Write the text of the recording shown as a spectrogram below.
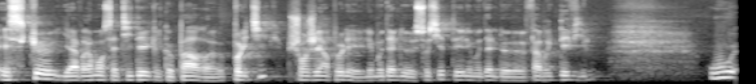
Est-ce qu'il y a vraiment cette idée quelque part euh, politique, changer un peu les, modèles de société, les modèles de fabrique des villes? Ou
